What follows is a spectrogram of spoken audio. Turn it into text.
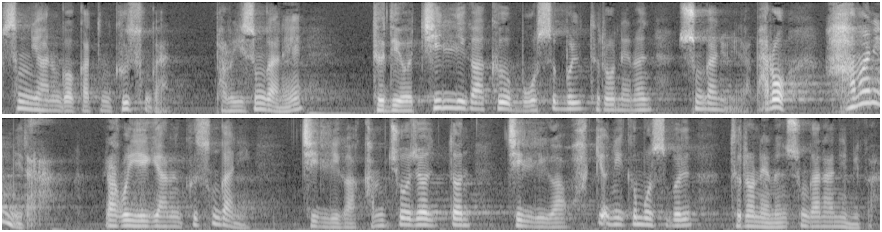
승리하는 것 같은 그 순간, 바로 이 순간에 드디어 진리가 그 모습을 드러내는 순간입니다. 바로 하만입니다. 라고 얘기하는 그 순간이 진리가 감추어져 있던 진리가 확연히 그 모습을 드러내는 순간 아닙니까?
